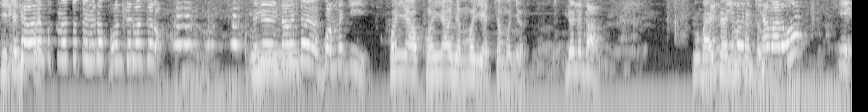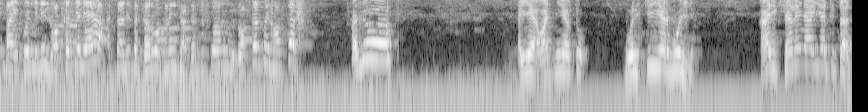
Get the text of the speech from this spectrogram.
રિક્ષા પકડો તો તો હેડો ફોન કરવા કરો. અને ના ગોમજી ફોન લાવ ફોન લાવ નંબર યાદ છે મને. લો લગાવ. હું બાઈક રંગીલો સાઈડ રિક્ષા વાળો એ બાઈક કોઈ મિની લોક કરી લે અત્યારે તો ઘર વખણી સાધન તો લોક કર ભાઈ લોક કર. હલો? અહીંયા અવાજ નહીં આવતો. બોલતી યાર બોલ. હા રિક્ષા લઈને આવી જા તું તન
